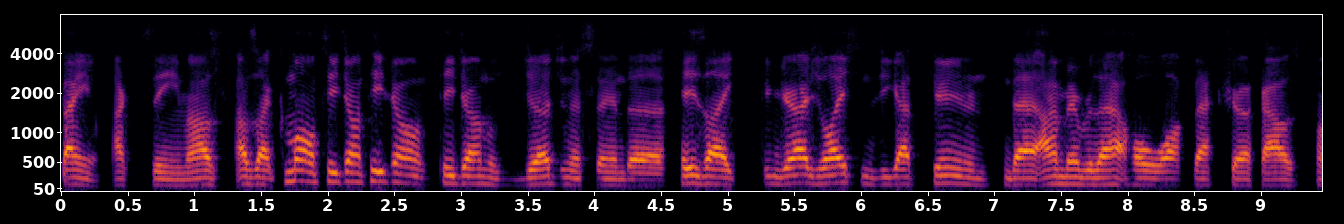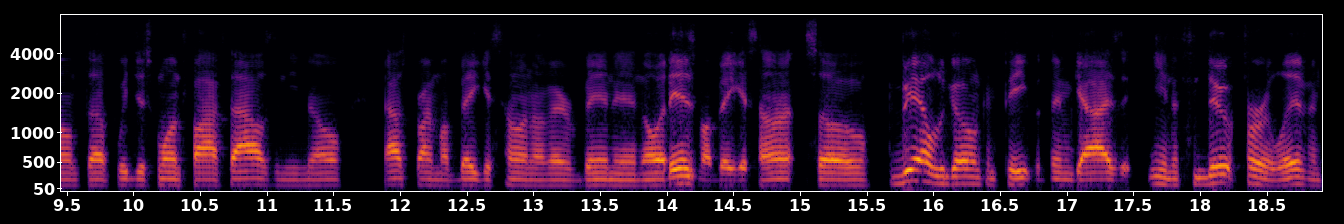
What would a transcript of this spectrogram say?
bam i could see him i was i was like come on t-john t-john t-john was judging us and uh he's like congratulations you got the coon and that i remember that whole walk back truck i was pumped up we just won five thousand you know that was probably my biggest hunt I've ever been in. Oh, it is my biggest hunt. So to be able to go and compete with them guys, that, you know, do it for a living.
